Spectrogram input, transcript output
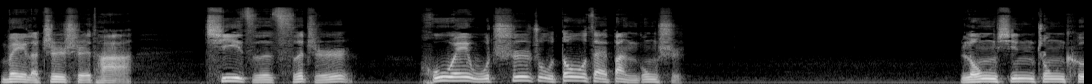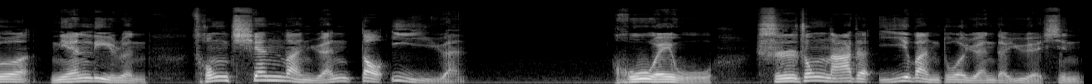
为了支持他，妻子辞职，胡伟武吃住都在办公室。龙芯中科年利润从千万元到亿元，胡伟武始终拿着一万多元的月薪，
